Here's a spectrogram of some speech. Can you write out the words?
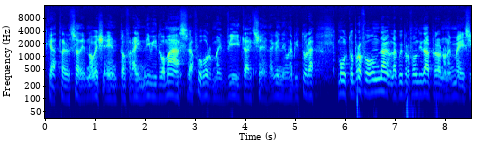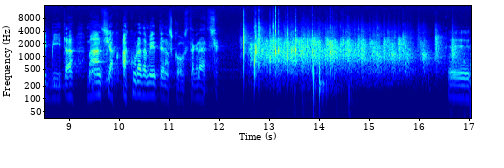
che ha attraversato il Novecento fra individuo, massa, forma e vita, eccetera. Quindi è una pittura molto profonda, la cui profondità però non è mai esibita, ma anzi accuratamente nascosta. Grazie. Eh,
